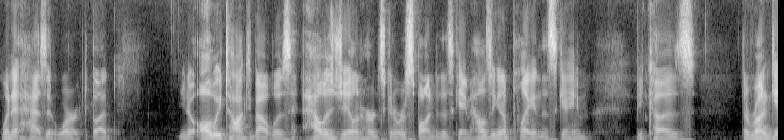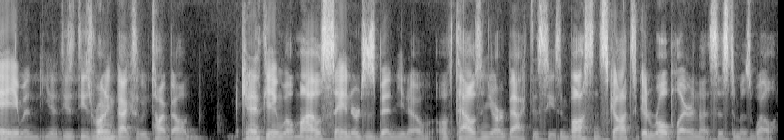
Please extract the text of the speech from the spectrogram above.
when it hasn't worked. But you know, all we talked about was how is Jalen Hurts going to respond to this game? How is he going to play in this game? Because the run game and you know these these running backs that we've talked about, Kenneth Gainwell, Miles Sanders has been you know a thousand yard back this season. Boston Scott's a good role player in that system as well.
